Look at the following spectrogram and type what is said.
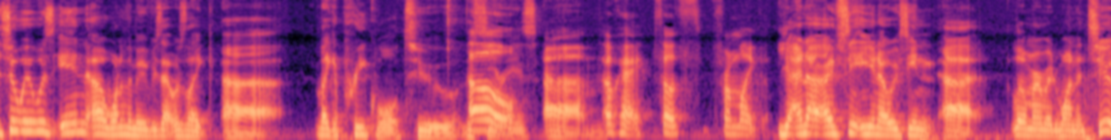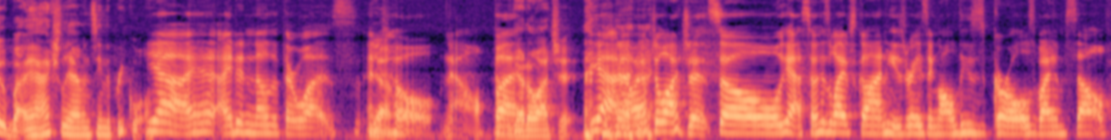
So it was in uh, one of the movies that was like uh, like a prequel to the Oh. series. Um, okay, so it's from like yeah, and I, I've seen you know we've seen uh, Little Mermaid one and two, but I actually haven't seen the prequel. yeah, I I didn't know that there was Yeah. until now, I but gotta watch it. yeah, no, I have to watch it. So yeah, so his wife's gone. He's raising all these girls by himself,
